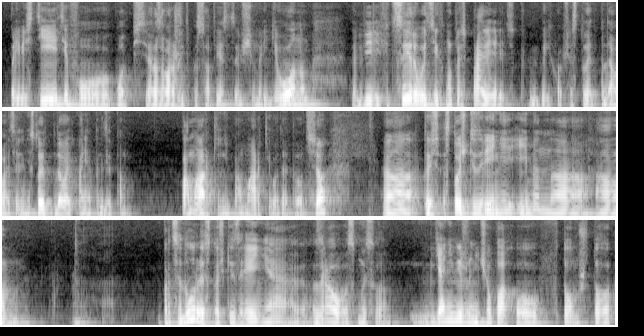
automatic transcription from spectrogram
привести эти подписи, разложить по соответствующим регионам, верифицировать их, ну, то есть проверить, как бы их вообще стоит подавать или не стоит подавать, понятно, где там по марке, не по марке, вот это вот все. А, то есть с точки зрения именно процедуры, с точки зрения здравого смысла, я не вижу ничего плохого в том, что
